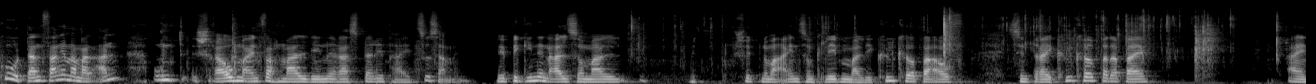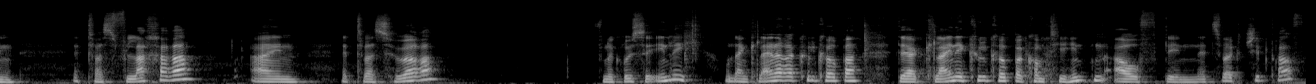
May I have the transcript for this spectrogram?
Gut, dann fangen wir mal an und schrauben einfach mal den Raspberry Pi zusammen. Wir beginnen also mal mit Schritt Nummer 1 und kleben mal die Kühlkörper auf. Es sind drei Kühlkörper dabei. Ein etwas flacherer, ein etwas höherer, von der Größe ähnlich und ein kleinerer Kühlkörper. Der kleine Kühlkörper kommt hier hinten auf den Netzwerkchip drauf,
